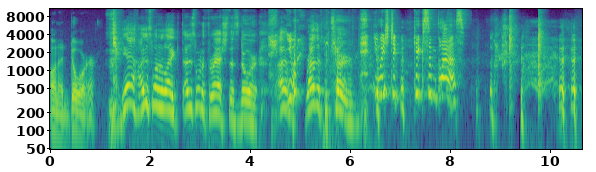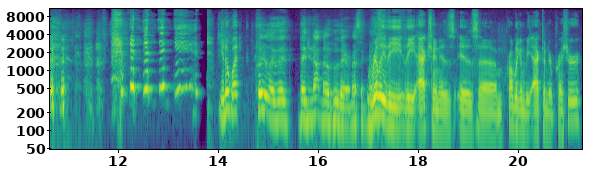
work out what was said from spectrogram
on a door. Yeah, I just want to like, I just want to thrash this door. I'm You- rather perturbed. you wish to kick some glass. You know what? Clearly, they they do not know who they are messing with. Really, the the action is is um, probably going to be act under pressure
